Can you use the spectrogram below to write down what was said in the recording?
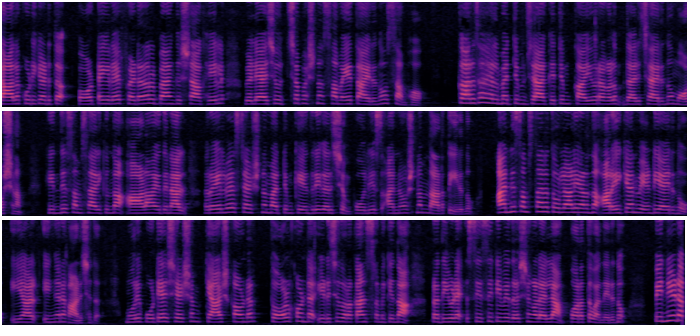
ചാലക്കുടിക്കടുത്ത് പോട്ടയിലെ ഫെഡറൽ ബാങ്ക് ശാഖയിൽ വെള്ളിയാഴ്ച ഉച്ചഭക്ഷണ സമയത്തായിരുന്നു സംഭവം. കറുത്ത ഹെൽമറ്റും ജാക്കറ്റും കയ്യുറകളും ധരിച്ചായിരുന്നു മോഷണം. ഹിന്ദി സംസാരിക്കുന്ന ആളായതിനാൽ റെയിൽവേ സ്റ്റേഷനും മറ്റും കേന്ദ്രീകരിച്ചും പോലീസ് അന്വേഷണം നടത്തിയിരുന്നു. അന്യസംസ്ഥാന തൊഴിലാളിയാണെന്ന് അറിയിക്കാൻ വേണ്ടിയായിരുന്നു ഇയാൾ ഇങ്ങനെ കാണിച്ചത്. മുറി പൂട്ടിയ ശേഷം ക്യാഷ് കൗണ്ടർ തോൾ കൊണ്ട് ഇടിച്ചു തുറക്കാൻ ശ്രമിക്കുന്ന പ്രതിയുടെ സി ദൃശ്യങ്ങളെല്ലാം പുറത്തു വന്നിരുന്നു. പിന്നീട്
